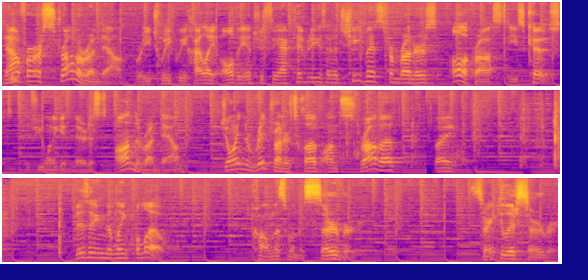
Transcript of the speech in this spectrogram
Now for our Strava rundown, where each week we highlight all the interesting activities and achievements from runners all across the East Coast. If you want to get noticed on the rundown, join the Ridge Runners Club on Strava by visiting the link below. I'm calling this one the server. Circular server.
